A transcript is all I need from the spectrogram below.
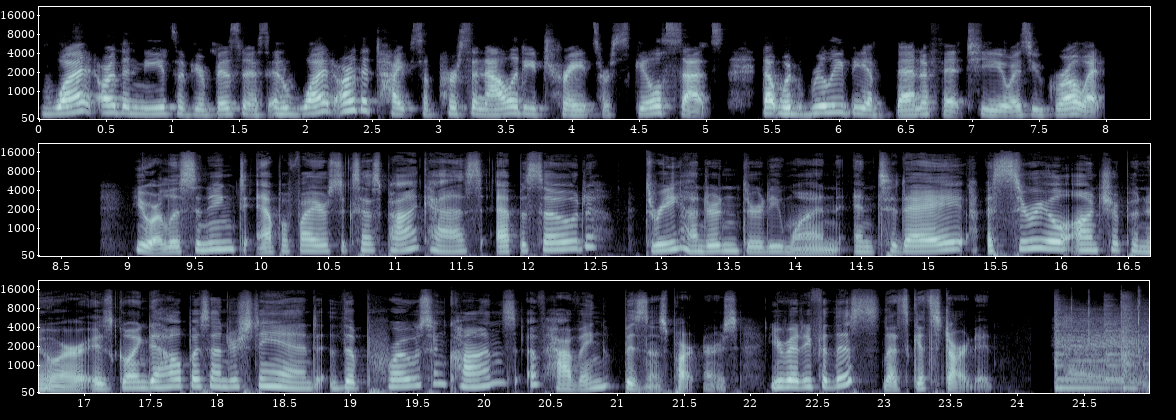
what are the needs of your business and what are the types of personality traits or skill sets that would really be a benefit to you as you grow it. You are listening to Amplify Your Success Podcast, episode 331. And today, a serial entrepreneur is going to help us understand the pros and cons of having business partners. You ready for this? Let's get started.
